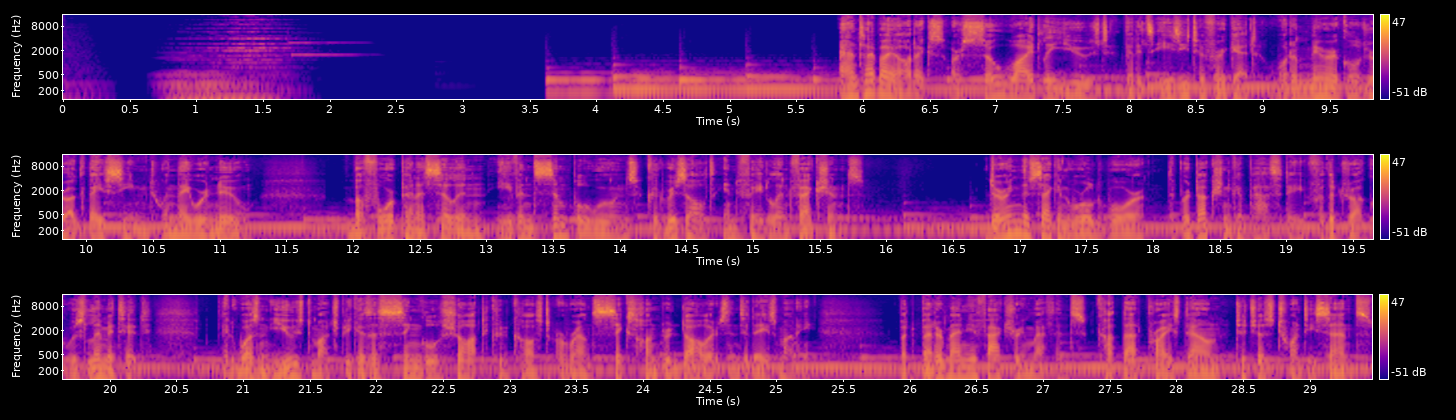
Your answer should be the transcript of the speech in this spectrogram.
Antibiotics are so widely used that it's easy to forget what a miracle drug they seemed when they were new. Before penicillin, even simple wounds could result in fatal infections. During the Second World War, the production capacity for the drug was limited. It wasn't used much because a single shot could cost around $600 in today's money. But better manufacturing methods cut that price down to just 20 cents.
